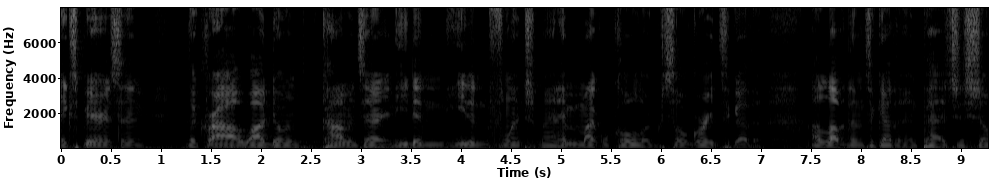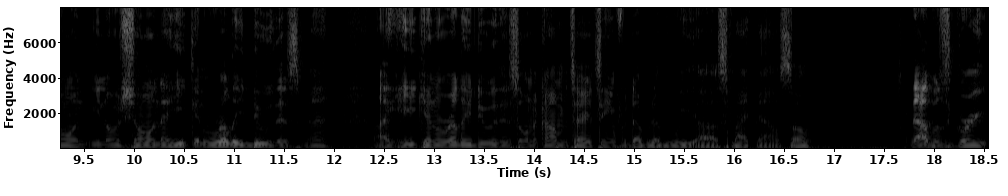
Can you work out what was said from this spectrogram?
experiencing the crowd while doing commentary, and he didn't he didn't flinch. Man, him and Michael Cole are so great together. I love them together, and Pat's just showing you know showing that he can really do this, man. Like he can really do this on the commentary team for WWE uh, SmackDown. So that was great.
